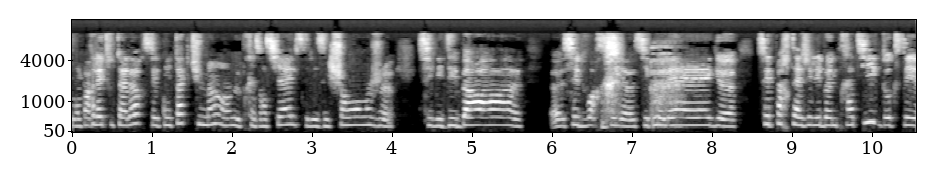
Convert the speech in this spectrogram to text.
On parlait tout à l'heure, c'est le contact humain, hein, le présentiel, c'est les échanges, c'est les débats, euh, c'est de voir ses, euh, ses collègues, euh, c'est de partager les bonnes pratiques. Donc c'est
